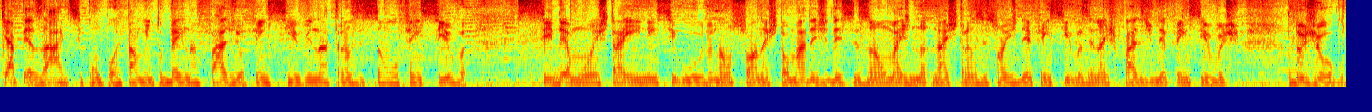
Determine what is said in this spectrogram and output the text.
que apesar de se comportar muito bem na fase ofensiva e na transição ofensiva, se demonstra ainda inseguro, não só nas tomadas de decisão, mas nas transições defensivas e nas fases defensivas do jogo.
